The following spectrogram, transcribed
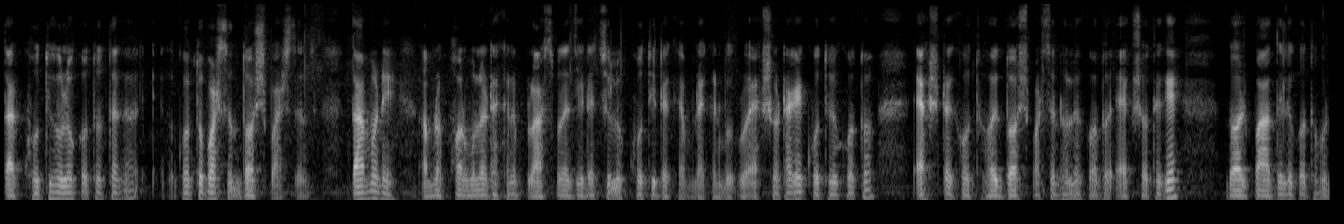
তার ক্ষতি হলো কত টাকা? কত পার্সেন্ট দশ পার্সেন্ট তার মানে আমরা ফর্মুলাটা এখানে প্লাস মানে যেটা ছিল ক্ষতিটাকে আমরা এখানে বের করব একশো টাকায় ক্ষতি হয় কত? একশো টাকা ক্ষতি হয় দশ পার্সেন্ট হলে কত? একশো থেকে দশ পা দিলে কত হবে?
